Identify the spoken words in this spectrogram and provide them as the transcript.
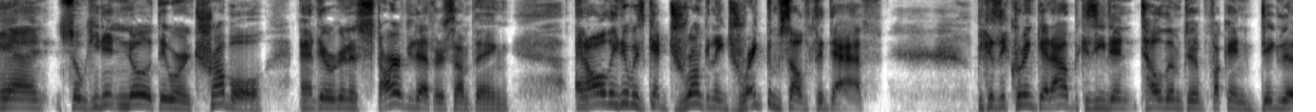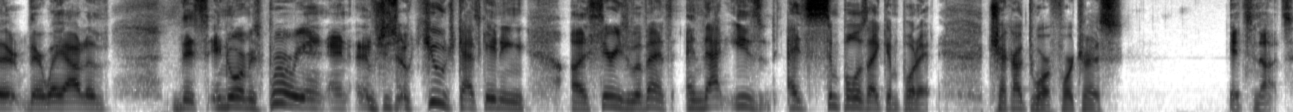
And so he didn't know that they were in trouble and they were going to starve to death or something. And all they did was get drunk and they drank themselves to death because they couldn't get out because he didn't tell them to fucking dig their, their way out of this enormous brewery. And, and it was just a huge cascading uh, series of events. And that is as simple as I can put it. Check out Dwarf Fortress. It's nuts.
